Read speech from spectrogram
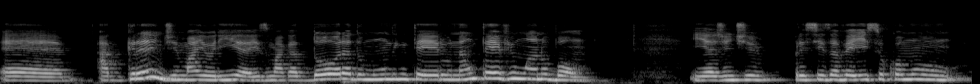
é a grande maioria esmagadora do mundo inteiro não teve um ano bom. E a gente precisa ver isso como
